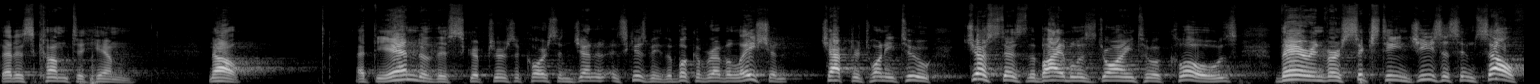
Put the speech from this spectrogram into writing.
that has come to him. Now, at the end of this scriptures, of course, in Gen- excuse me, the book of Revelation, chapter 22, just as the Bible is drawing to a close, there in verse 16, Jesus himself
